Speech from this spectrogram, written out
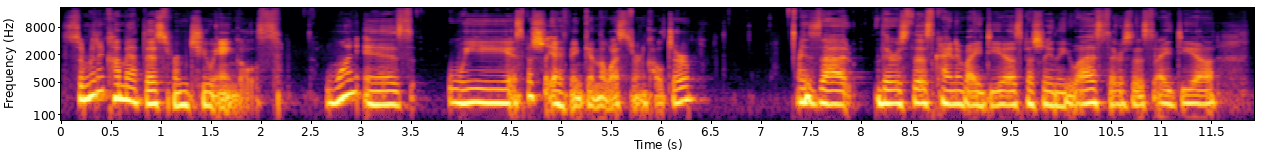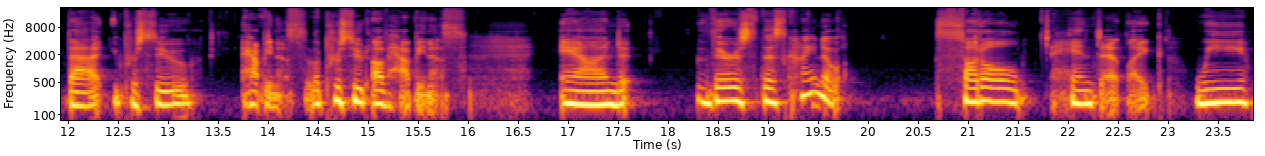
So I'm going to come at this from two angles. One is we, especially I think in the Western culture, is that there's this kind of idea, especially in the US, there's this idea that you pursue happiness, the pursuit of happiness. And there's this kind of subtle hint at like, we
